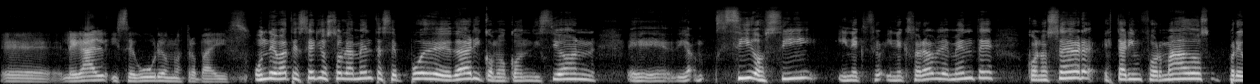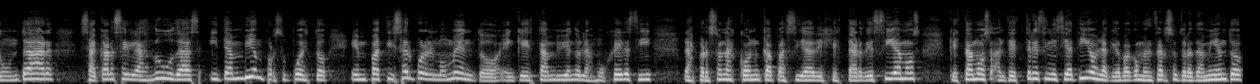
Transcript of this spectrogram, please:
eh, legal y seguro en nuestro país. Un debate serio solamente se puede dar y como condición, eh, digamos, sí o sí, inexorablemente conocer, estar informados, preguntar, sacarse las dudas y también, por supuesto, empatizar por el momento en que están viviendo las mujeres y las personas con capacidad de gestar. Decíamos que estamos ante tres iniciativas, la que va a comenzar su tratamiento,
